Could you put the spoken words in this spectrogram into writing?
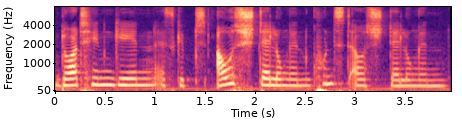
dorthin gehen. Es gibt Ausstellungen, Kunstausstellungen,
